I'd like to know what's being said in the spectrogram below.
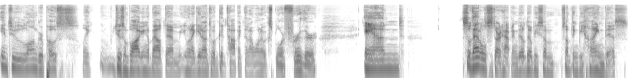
into longer posts, like do some blogging about them when I get onto a good topic that I want to explore further. And so that'll start happening. There'll there'll be some something behind this.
